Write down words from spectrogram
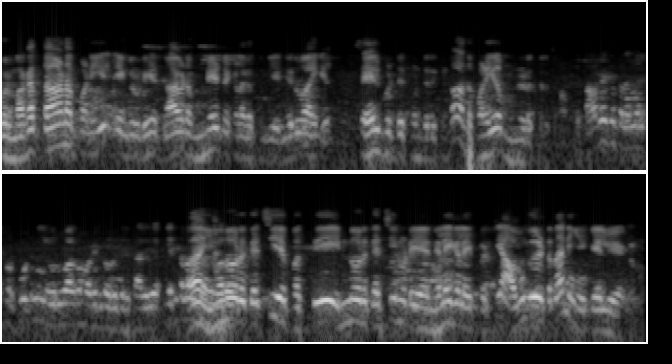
ஒரு மகத்தான பணியில் எங்களுடைய திராவிட முன்னேற்ற கழகத்தினுடைய நிர்வாகிகள் செயல்பட்டு கொண்டிருக்கின்றோம் அந்த பணிகளை முன்னெடுத்திருக்கிறோம்? இன்னொரு கட்சியை பத்தி இன்னொரு கட்சியினுடைய நிலைகளை பற்றி அவங்க கிட்ட தான் நீங்க கேள்வி கேட்கணும்.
